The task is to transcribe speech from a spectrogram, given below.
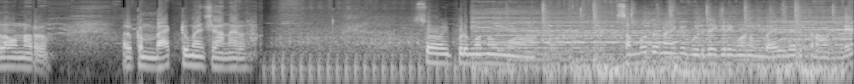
ఎలా ఉన్నారు? Welcome back to my channel so ఇప్పుడు మనం సంబుద్ధ గుడి దగ్గరికి మనం బయలుదేరుతున్నామండి.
